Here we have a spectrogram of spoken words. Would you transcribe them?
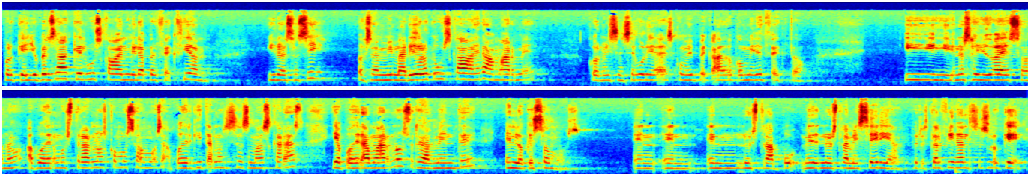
porque yo pensaba que él buscaba en mí la perfección y no es así. O sea, mi marido lo que buscaba era amarme con mis inseguridades, con mi pecado, con mi defecto. Y nos ayuda a eso, ¿no? A poder mostrarnos cómo somos, a poder quitarnos esas máscaras y a poder amarnos realmente en lo que somos en, en, nuestra, nuestra miseria, pero es que al final eso es lo que,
